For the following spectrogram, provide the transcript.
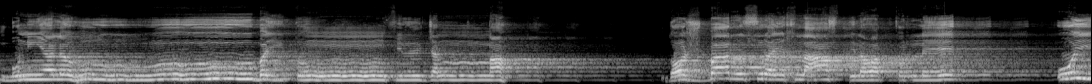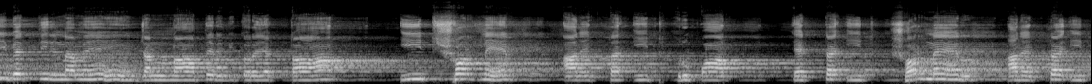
بني له بيت في الجنة দশ বার সুরা ইখলাস তিলাওয়াত করলে ওই ব্যক্তির নামে জান্নাতের ভিতরে একটা ইট স্বর্ণের আর একটা ইট রূপার একটা ইট স্বর্ণের আর একটা ইট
